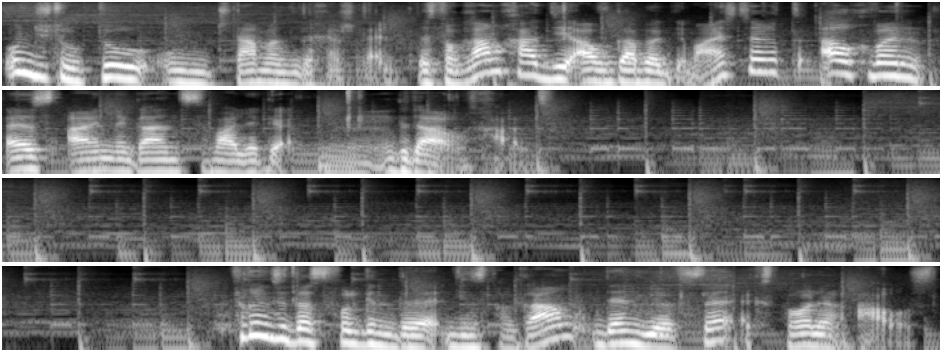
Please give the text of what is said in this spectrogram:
und die Struktur und Namen wiederherstellt. Das Programm hat die Aufgabe gemeistert, auch wenn es eine ganze Weile gedauert hat. Führen Sie das folgende Dienstprogramm, den UFC Explorer, aus.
